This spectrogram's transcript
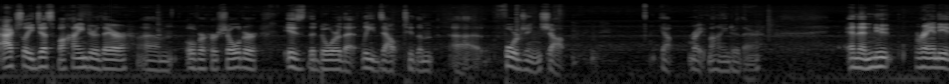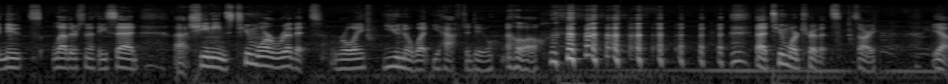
Actually, just behind her there, um, over her shoulder, is the door that leads out to the uh, forging shop. Yep, right behind her there. And then Newt, Randy at Newt's Leathersmithy said, Uh, she needs two more rivets. Roy, you know what you have to do. LOL. uh, two more trivets. Sorry. Yeah.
